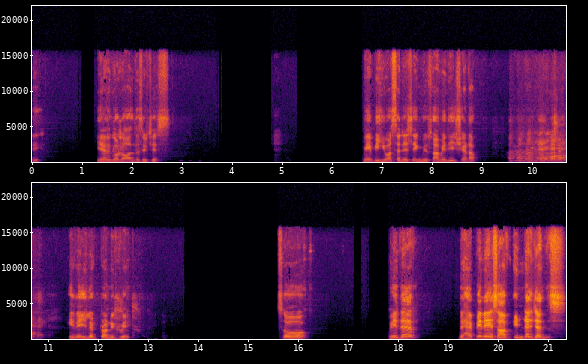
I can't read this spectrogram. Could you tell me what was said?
See? He has got all the switches. Maybe he was suggesting me, Swamiji, shut up. In an electronic way. So, whether the happiness of indulgence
